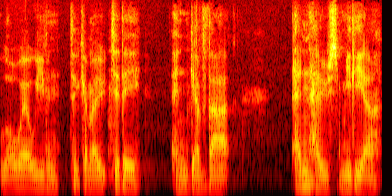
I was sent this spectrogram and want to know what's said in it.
Lawwell even to come out today and give that in-house media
